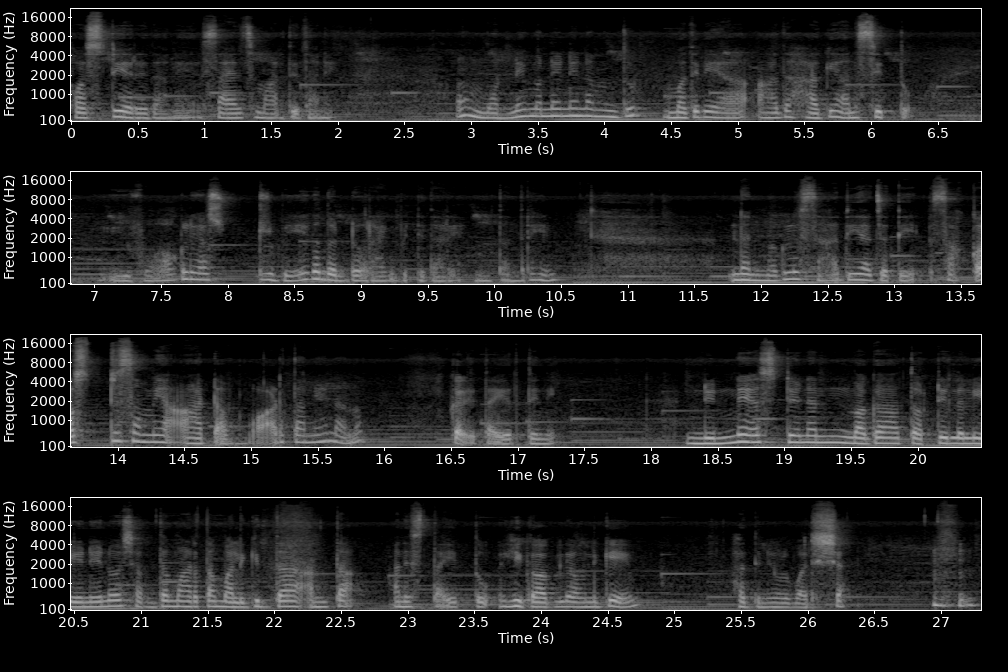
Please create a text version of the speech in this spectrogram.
ಫಸ್ಟ್ ಇಯರ್ ಇದ್ದಾನೆ ಸೈನ್ಸ್ ಮಾಡ್ತಿದ್ದಾನೆ. ಮೊನ್ನೆ ಮೊನ್ನೆನೇ ನಮ್ಮದು ಮದುವೆ ಆದ ಹಾಗೆ ಅನಿಸಿತ್ತು. ಇವಾಗಲೇ ಅಷ್ಟು ಬೇಗ ದೊಡ್ಡವರಾಗಿಬಿಟ್ಟಿದ್ದಾರೆ ಅಂತಂದರೆ ನನ್ನ ಮಗಳು ಸಾದಿಯ ಜೊತೆ ಸಾಕಷ್ಟು ಸಮಯ ಆಟ ಆಡ್ತಾನೆ ನಾನು ಕರಿತಾ ಇರ್ತೀನಿ. ನಿನ್ನೆ ಅಷ್ಟೇ ನನ್ನ ಮಗ ತೊಟ್ಟಿಲಲ್ಲಿ ಏನೇನೋ ಶಬ್ದ ಮಾಡ್ತಾ ಮಲಗಿದ್ದ ಅಂತ ಅನಿಸ್ತಾ ಇತ್ತು. ಈಗಾಗಲೇ ಅವನಿಗೆ ಹದಿನೇಳು ವರ್ಷ.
